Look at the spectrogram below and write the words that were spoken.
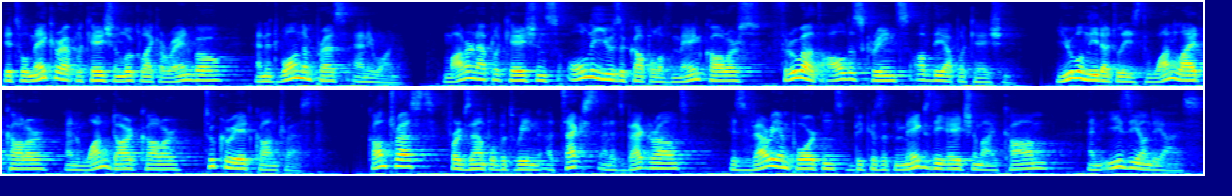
It will make your application look like a rainbow and it won't impress anyone. Modern applications only use a couple of main colors throughout all the screens of the application. You will need at least one light color and one dark color to create contrast. Contrast, for example between a text and its background, is very important because it makes the HMI calm and easy on the eyes.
